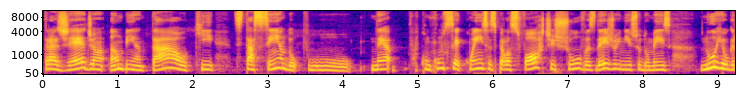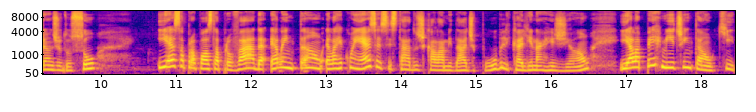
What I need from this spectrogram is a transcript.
tragédia ambiental que está sendo o, né, com consequências pelas fortes chuvas desde o início do mês no Rio Grande do Sul, e essa proposta aprovada, ela então, ela reconhece esse estado de calamidade pública ali na região e ela permite então que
